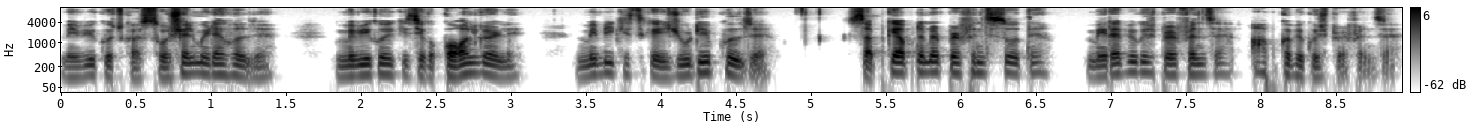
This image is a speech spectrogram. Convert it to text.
मे बी कुछ का सोशल मीडिया खुल जाए मे बी कोई किसी को कॉल कर ले मे बी किसी का यूट्यूब खुल जाए। सबके अपने अपने प्रेफरेंसेस होते हैं, मेरा भी कुछ प्रेफरेंस है, आपका भी कुछ प्रेफरेंस है।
